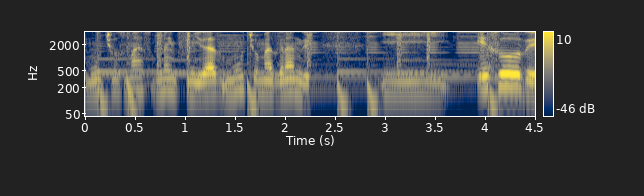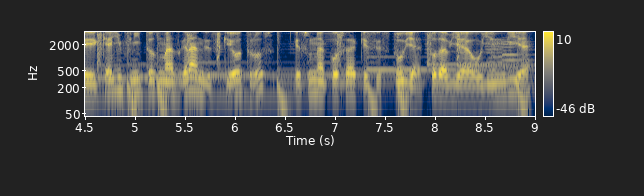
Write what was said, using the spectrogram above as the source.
muchos más, una infinidad mucho más grande. Y eso de que hay infinitos más grandes que otros es una cosa que se estudia todavía hoy en día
